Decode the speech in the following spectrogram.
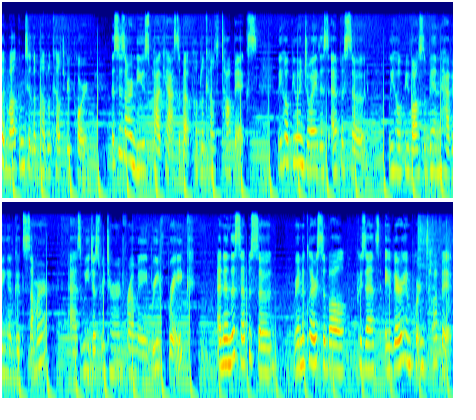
and welcome to the Public Health Report. This is our news podcast about public health topics. We hope you enjoy this episode. We hope you've also been having a good summer as we just returned from a brief break. And in this episode, Rainaclare Sibal presents a very important topic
